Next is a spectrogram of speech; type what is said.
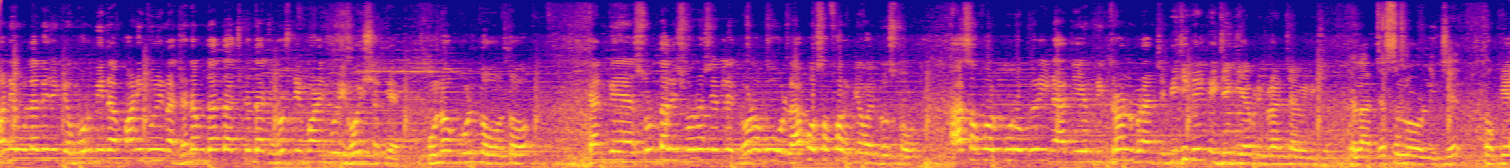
મને એવું લાગે છે કે મોરબીના પાણીપુરીના જન્મદાતા જ કદાચ રોશની પાણીપુરી હોઈ શકે. હું ન ભૂલતો હતો. કારણ કે સુડતાલીસ વર્ષ એટલે ઘણો બહુ લાંબો સફર કહેવાય દોસ્તો. આ સફર પૂરો કરીને આજે એમની ત્રણ બ્રાન્ચ છે બીજી કઈ કઈ જગ્યાએ આપણી બ્રાન્ચ આવેલી છે? પેલા સ્ટેશન રોડ છે ઓકે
